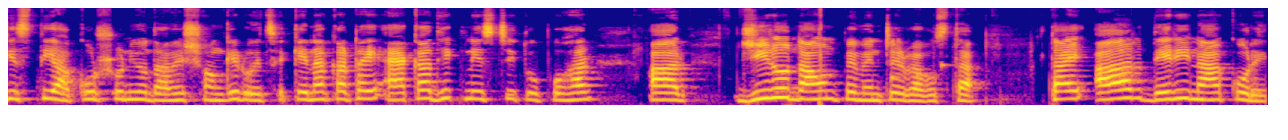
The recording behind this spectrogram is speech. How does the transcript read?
কিস্তি আকর্ষণীয় দামের সঙ্গে রয়েছে কেনাকাটায় একাধিক নিশ্চিত উপহার আর জিরো ডাউন পেমেন্টের ব্যবস্থা। তাই আর দেরি না করে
